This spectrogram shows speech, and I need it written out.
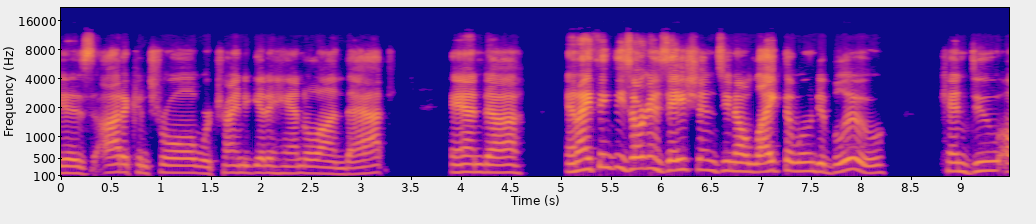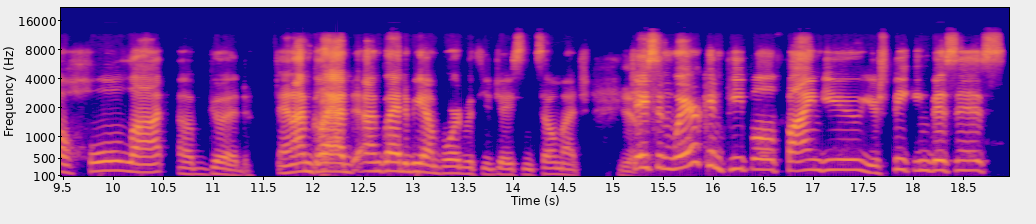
is out of control. We're trying to get a handle on that. And, uh, and I think these organizations, you know, like the Wounded Blue, can do a whole lot of good and i'm glad i'm glad to be on board with you jason so much. Yeah. jason where can people find you your speaking business?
